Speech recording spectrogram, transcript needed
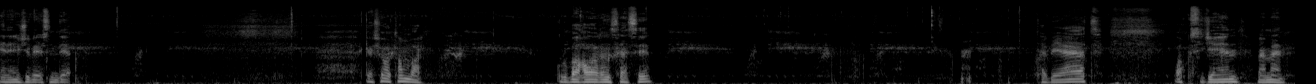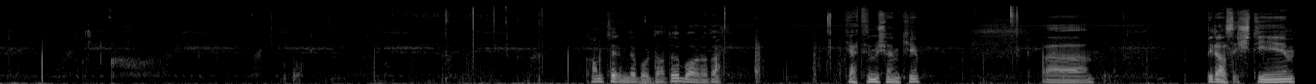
Enerji versin deyə. Qəşəng ortam var. Qurbağaların səsi. Təbiət, oksigen və mən. Kompüterim də buradadır bu arada. Gətirmişəm ki, biraz işləyim.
